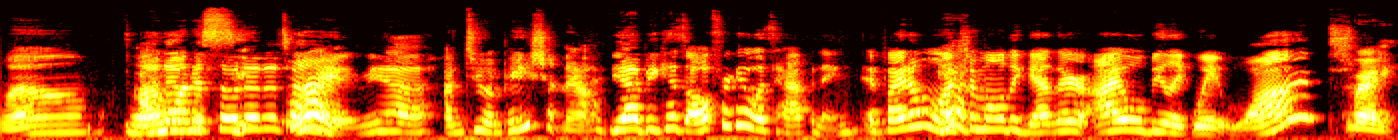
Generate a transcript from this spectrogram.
Well, One episode see- at a time. Right. Yeah. I'm too impatient now. Yeah, because I'll forget what's happening. If I don't watch Yeah. them all together, I will be like, wait, what? Right.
